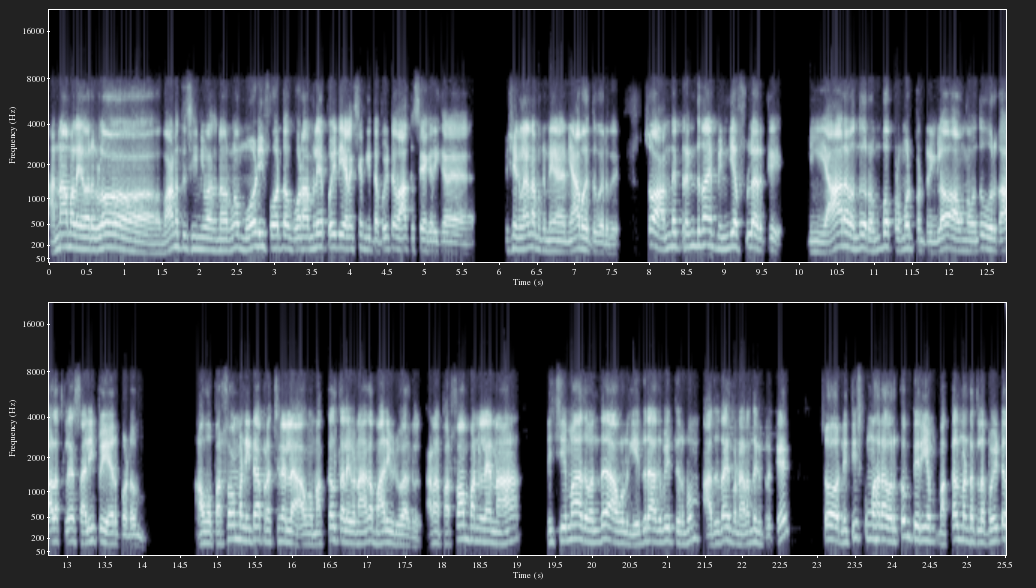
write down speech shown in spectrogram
அண்ணாமலை அவர்களும், வானதி சீனிவாசன் அவர்களும் மோடி ஃபோட்டோ போடாமலே போயிட்டு எலக்ஷன் கிட்ட போயிட்டு வாக்கு சேகரிக்க விஷயங்கள்லாம் நமக்கு ஞாபகத்துக்கு வருது. சோ அந்த ட்ரெண்ட் தான் இப்ப இந்தியா ஃபுல்லா இருக்கு. நீங்க யாரை வந்து ரொம்ப ப்ரொமோட் பண்றீங்களோ, அவங்க வந்து ஒரு காலத்துல சலிப்பு ஏற்படும். அவங்க பெர்ஃபார்ம் பண்ணிட்டா பிரச்சனை இல்லை அவங்க மக்கள் தலைவனாக மாறி விடுவார்கள். ஆனா பெர்ஃபார்ம் பண்ணலன்னா, நிச்சயமா அது வந்து அவங்களுக்கு எதிராகவே திரும்பும். அதுதான் இப்ப நடந்துகிட்டு இருக்கு. ஸோ நிதிஷ்குமார் அவருக்கும் தெரியும். மக்கள் மன்றத்துல போயிட்டு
